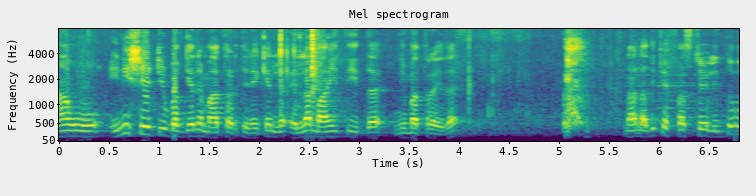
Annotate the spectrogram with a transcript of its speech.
ನಾವು ಇನಿಷಿಯೇಟಿವ್ ಬಗ್ಗೆನೇ ಮಾತಾಡ್ತೀನಿ ಯಾಕೆ ಎಲ್ಲ ಮಾಹಿತಿ ಇದ್ದ ನಿಮ್ಮ ಹತ್ರ ಇದೆ. ನಾನು ಅದಕ್ಕೆ ಫಸ್ಟ್ ಹೇಳಿದ್ದು,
